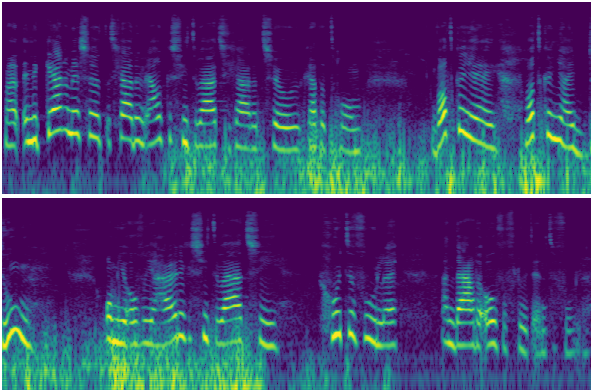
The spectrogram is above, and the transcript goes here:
Maar in de kern is het, het gaat in elke situatie gaat het zo, gaat het erom. Wat kun jij, wat kun jij doen om je over je huidige situatie goed te voelen en daar de overvloed in te voelen?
